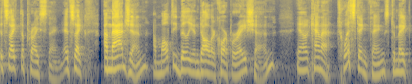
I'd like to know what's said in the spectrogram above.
It's like the price thing. It's like imagine a multi-billion-dollar corporation, you know, kind of twisting things to make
